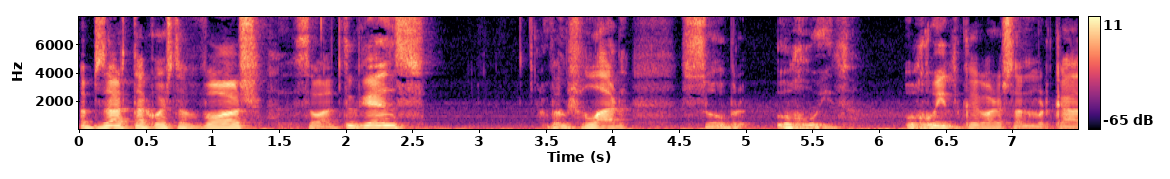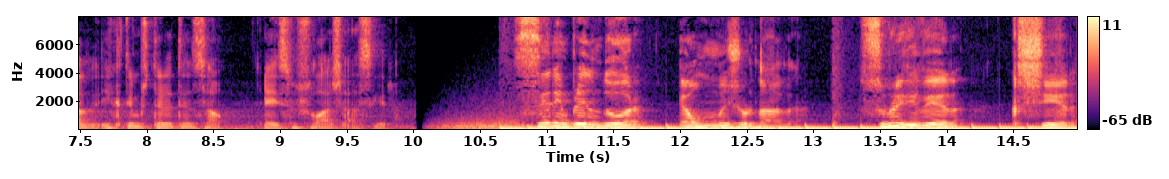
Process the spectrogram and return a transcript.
apesar de estar com esta voz, sei lá, de ganso, vamos falar sobre o ruído. O ruído que agora está no mercado e que temos de ter atenção. É isso que vamos falar já a seguir. Ser empreendedor é uma jornada. Sobreviver, crescer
